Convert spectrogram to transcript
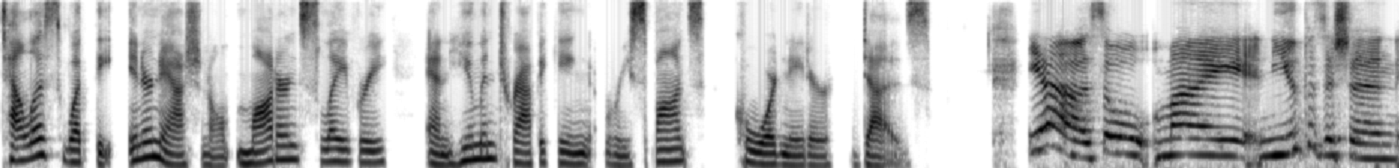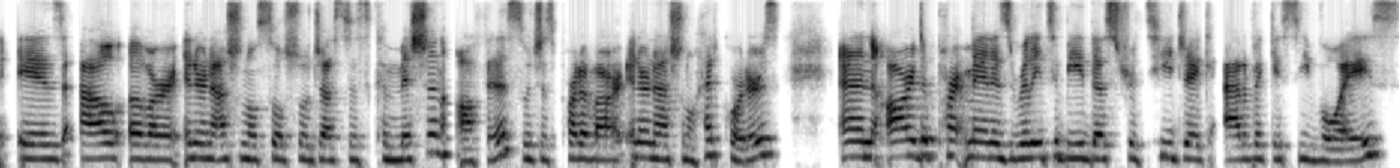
Tell us what the International Modern Slavery and Human Trafficking Response Coordinator does. Yeah, so my new position is out of our International Social Justice Commission office, which is part of our international headquarters. And our department is really to be the strategic advocacy voice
